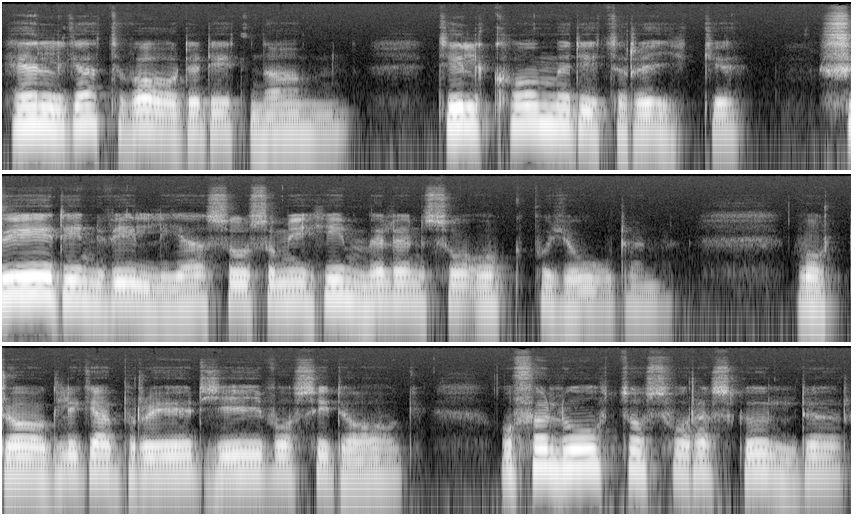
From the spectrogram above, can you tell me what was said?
Helgat varde ditt namn. Tillkomme ditt rike. Ske din vilja så som i himmelen så och på jorden. Vårt dagliga bröd giv oss idag och förlåt oss våra skulder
